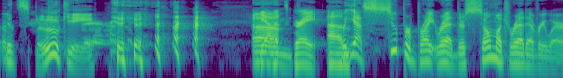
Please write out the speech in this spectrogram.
it's spooky yeah, that's Um, great. Um, but yeah super bright red there's so much red everywhere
